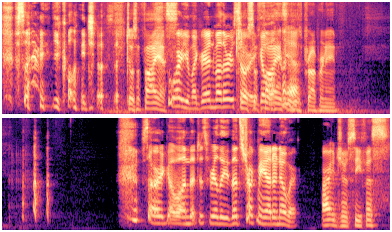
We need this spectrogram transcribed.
Sorry, you called me Joseph. Josephias. Who are you, my grandmother? Sorry, go Josephias on. is Yeah. his proper name. Sorry, go on. That just really that struck me out of nowhere. All right, Josephus.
